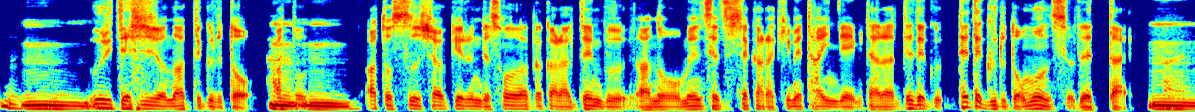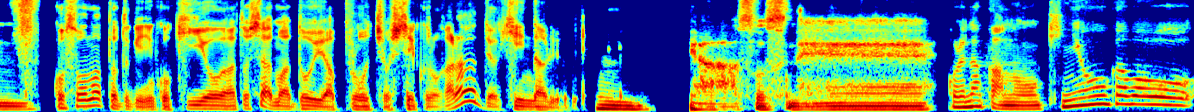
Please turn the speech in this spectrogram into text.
うん。売り手市場になってくると。あとう、んあと数社受けるんで、その中から全部、あの、面接してから決めたいんで、みたいな、出てく、出てくると思うんですよ、絶対。うん。こう、そうなった時に、こう、企業側としては、まあ、どういうアプローチをしていくのかなっていう気になるよね。うんいやーそうですね。これなんかあの、企業側を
